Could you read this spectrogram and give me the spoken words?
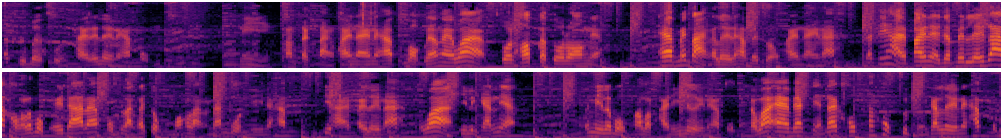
ก็คือเบิกศูนย์ใส่ได้เลยนะครับผมนี่ความแตกต่างภายในนะครับ บอกแล้วไงว่าตัวท็อปกับตัวรองเนี่ยแทบไม่ต่างกันเลยนะครับในส่วนของภายในนะ และที่หายไปเนี่ยจะเป็นเรดาร์ของระบบ ADAS นะครับผมหลังกระจกมองหลังด้านบนนี้นะครับ ที่หายไปเลยนะ เพราะว่า Elegant เนี่ย ไม่มีระบบความปลอดภัยนี้เลยนะครับผมแต่ว่า Airbag เนี่ยได้ครบทั้ง 6 จุดเหมือนกันเลยนะครับผม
